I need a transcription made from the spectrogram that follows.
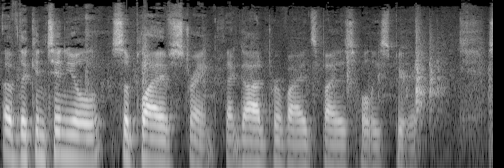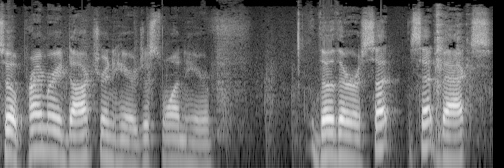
of the continual supply of strength that God provides by His Holy Spirit. So, primary doctrine here, just one here. Though there are set, setbacks,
